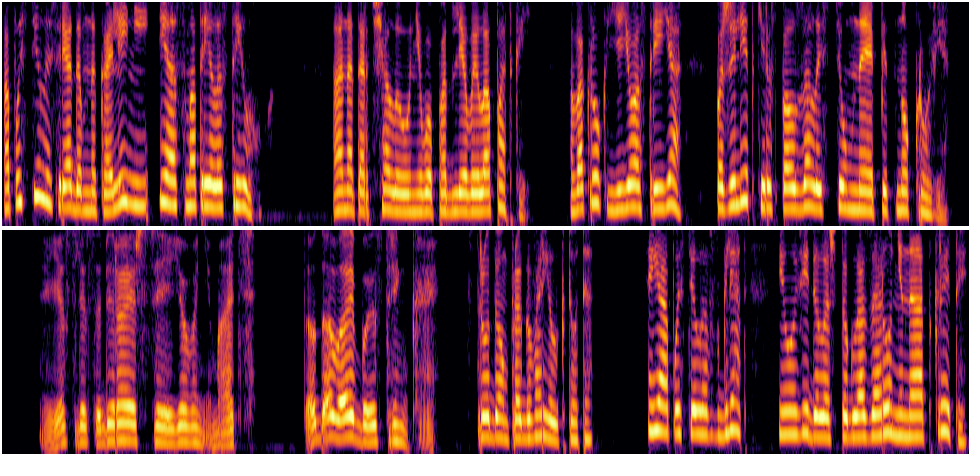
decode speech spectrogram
опустилась рядом на колени и осмотрела стрелу. Она торчала у него под левой лопаткой. Вокруг ее острия по жилетке расползалось темное пятно крови. «Если собираешься ее вынимать, то давай быстренько», — с трудом проговорил кто-то. Я опустила взгляд и увидела, что глаза Ронина открыты,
